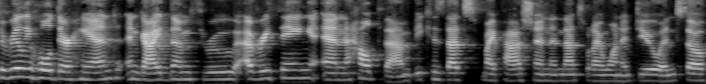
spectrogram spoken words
to really hold their hand and guide them through everything and help them because that's my passion and that's what I want to do. And so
